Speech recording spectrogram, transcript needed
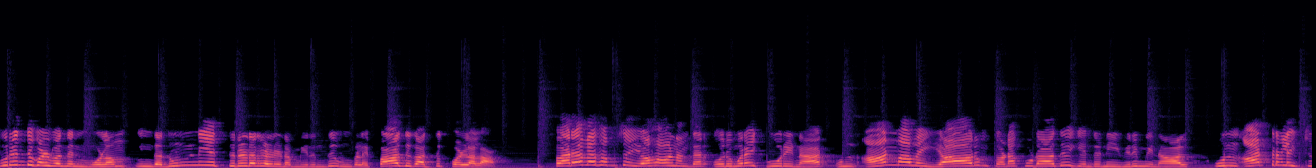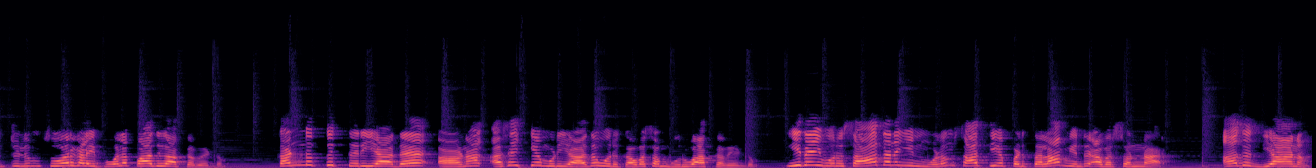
புரிந்து கொள்வதன் மூலம் இந்த நுண்ணிய திருடர்களிடம் இருந்து உங்களை பாதுகாத்து கொள்ளலாம். பரமஹம்ச யோகானந்தர் ஒருமுறை கூறினார் உன் ஆன்மாவை யாரும் தொடக்கூடாது என்று நீ விரும்பினால் உன் ஆற்றலை சுற்றிலும் சுவர்களைப் போல பாதுகாக்க வேண்டும். கண்ணுக்கு தெரியாத ஆனால் அசைக்க முடியாத ஒரு கவசம் உருவாக்க வேண்டும். இதை ஒரு சாதனையின் மூலம் சாத்தியப்படுத்தலாம் என்று அவர் சொன்னார். அது தியானம்.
